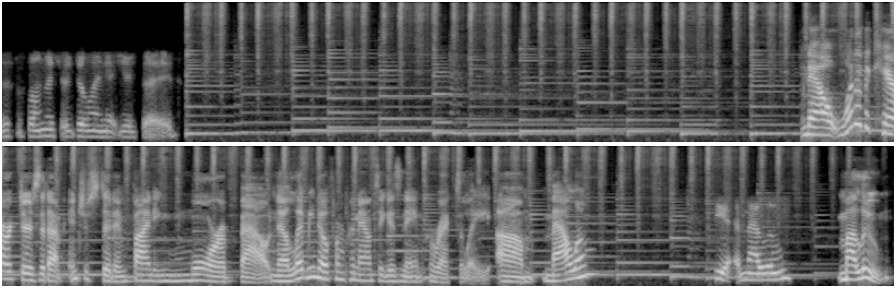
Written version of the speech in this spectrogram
Just as long as you're doing it, you're good. Now, one of the characters that I'm interested in finding more about. Now, let me know if I'm pronouncing his name correctly. Um, Malum. Yeah, Malum. Malum.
